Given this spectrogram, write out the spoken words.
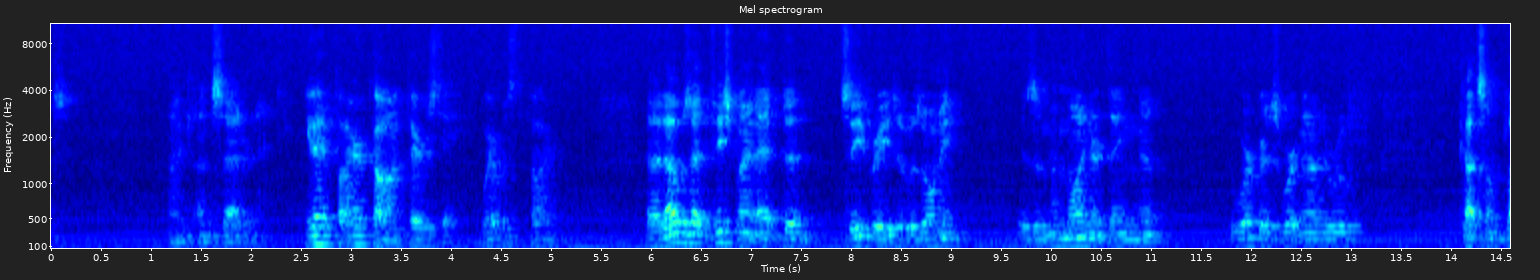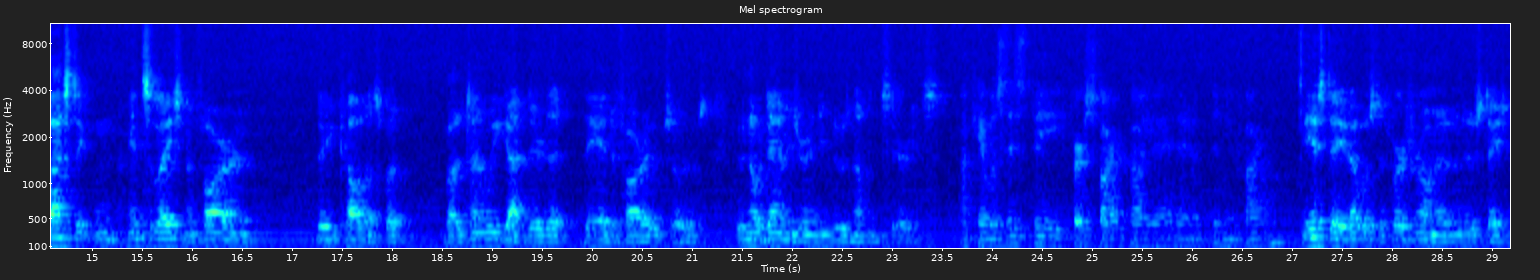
us on, on Saturday. You had a fire call on Thursday. Where was the fire? Uh, that was at the fish plant at the Sea Freeze. It was only, it was a minor thing. Uh, the workers working on the roof cut some plastic and insulation of fire, and they called us. But by the time we got there, that they had the fire out, so there was, there was no damage or anything. There was nothing serious. Okay, was this the first fire call you had out of the new fire hall? Yes, Dave, that was the first run of the new station.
